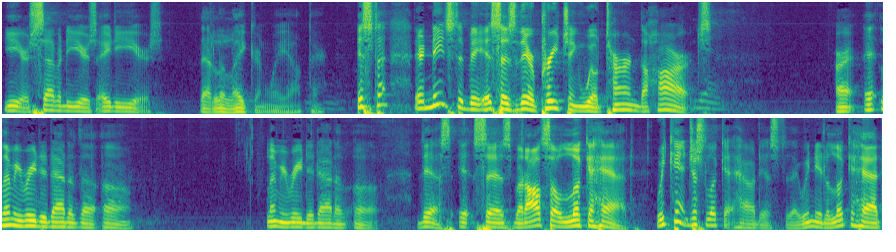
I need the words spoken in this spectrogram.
years, 70 years, 80 years? That little acorn way out there. It's t- there needs to be, it says their preaching will turn the hearts. Yes. All right, it, eh, let me read it out of the, uh, let me read it out of uh, this. It says, but also look ahead. We can't just look at how it is today. We need to look ahead.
